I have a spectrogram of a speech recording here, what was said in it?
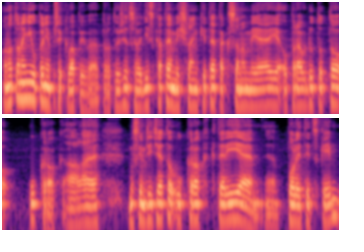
ono to není úplně překvapivé, protože z hlediska té myšlenky, té taxonomie je opravdu toto úkrok, ale musím říct, že je to úkrok, který je eh, politicky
